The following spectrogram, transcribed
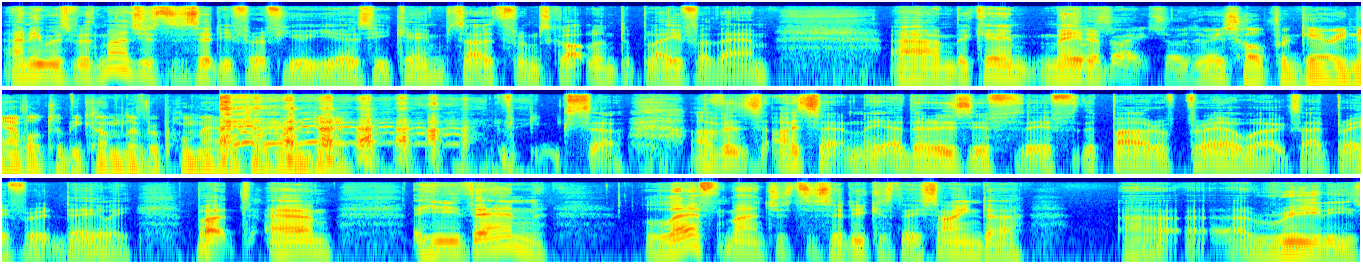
and he was with Manchester City for a few years. He came south from Scotland to play for them, and became made oh, a. So there is hope for Gary Neville to become Liverpool manager one day. I think so. I've, I certainly there is if if the power of prayer works. I pray for it daily. But um, he then left Manchester City because they signed a, uh, a really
